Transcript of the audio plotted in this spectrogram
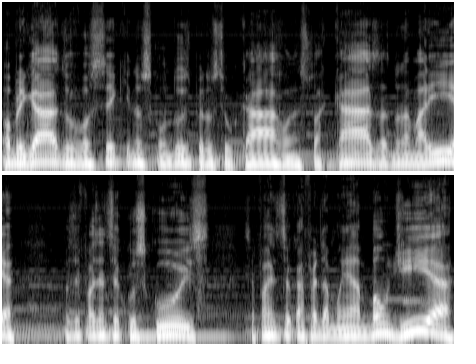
Obrigado você que nos conduz pelo seu carro, na sua casa, Dona Maria, você fazendo seu cuscuz, Você faz seu café da manhã, bom dia.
